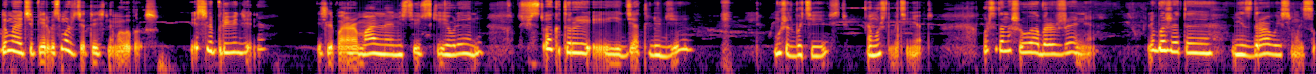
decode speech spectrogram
Думаю, теперь вы сможете ответить на мой вопрос. Есть ли привидения? Есть ли паранормальные, мистические явления? Существа, которые едят людей? Может быть и есть, а может быть и нет. Может это наше воображение, либо же это нездравый смысл,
